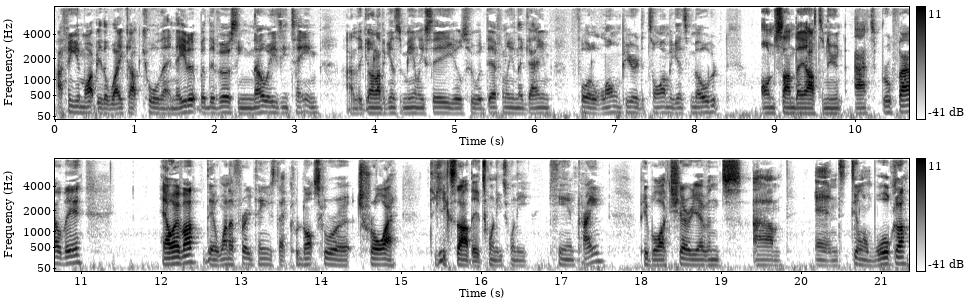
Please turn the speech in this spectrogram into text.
I think it might be the wake up call they need it, but they're versing no easy team. Uh, they're going up against the Manly Sea Eagles, who were definitely in the game for a long period of time against Melbourne on Sunday afternoon at Brookvale there. However, they're one of three teams that could not score a try to kickstart their 2020 campaign. People like Cherry Evans um, and Dylan Walker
